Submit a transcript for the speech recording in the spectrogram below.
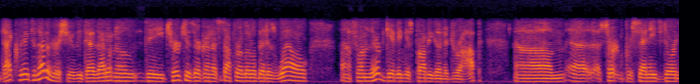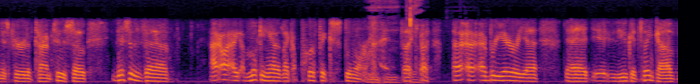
that creates another issue because I don't know the churches are going to suffer a little bit as well uh, from their giving is probably going to drop um, uh, a certain percentage during this period of time too. So this is uh, I, I, I'm looking at it like a perfect storm. Mm-hmm. like, Yeah. uh, uh, every area that you could think of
